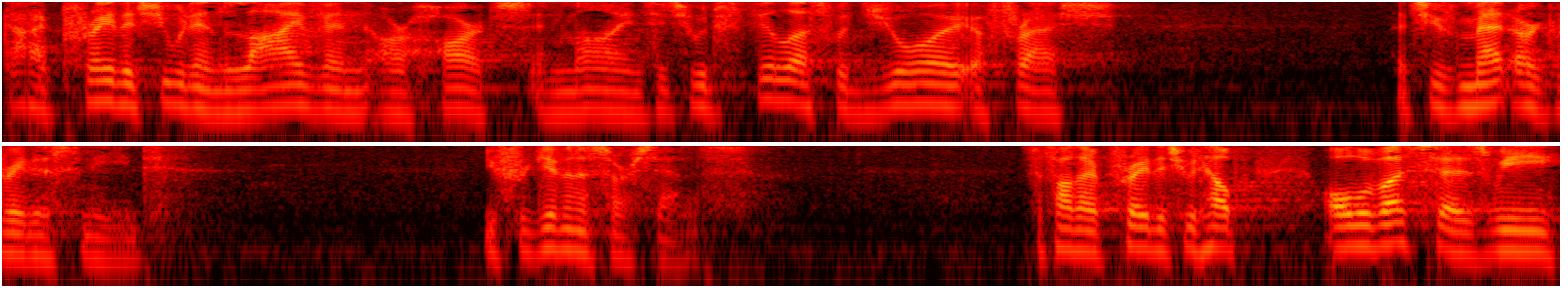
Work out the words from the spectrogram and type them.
God, I pray that you would enliven our hearts and minds, that you would fill us with joy afresh, that you've met our greatest need. You've forgiven us our sins. So, Father, I pray that you would help all of us as we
